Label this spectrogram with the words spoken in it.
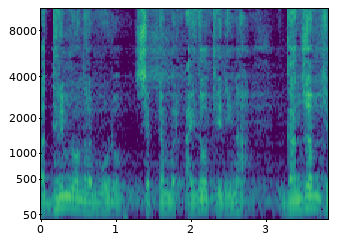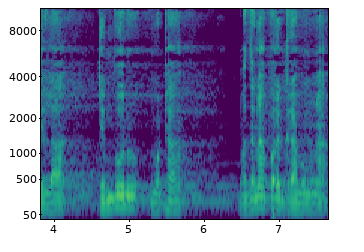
పద్దెనిమిది వందల మూడు సెప్టెంబర్ ఐదవ తేదీన గంజాం జిల్లా తెంబూరు ముఠా మదనాపుర గ్రామమున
